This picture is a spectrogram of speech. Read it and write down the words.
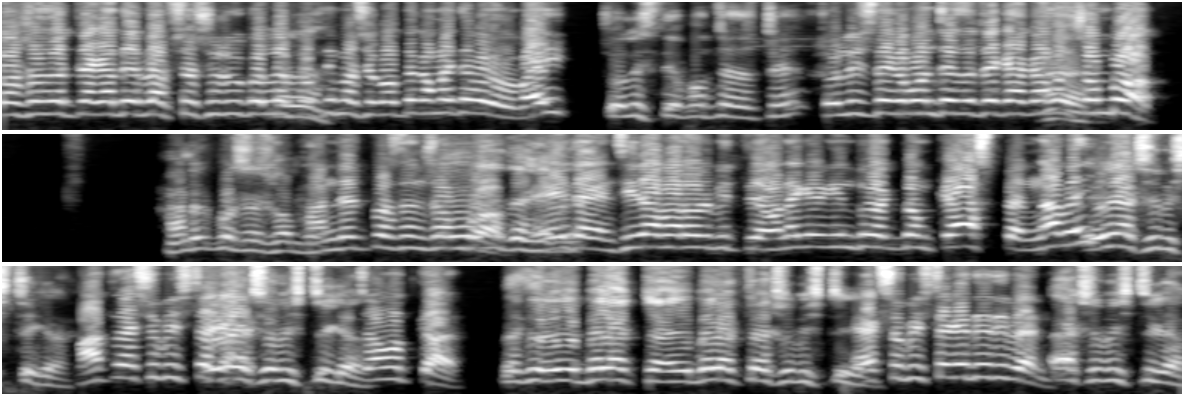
দশ হাজার টাকা দিয়ে ব্যবসা শুরু করলে হ্যাঁ। প্রতি মাসে কত কামাইতে পারব ভাই? চল্লিশ থেকে পঞ্চাশ হাজার টাকা। চল্লিশ থেকে পঞ্চাশ হাজার টাকা কামাই হ্যাঁ। সম্ভব? হান্ড্রেড পার্সেন্ট সম্ভব। হান্ড্রেড পার্সেন্ট সম্ভব। এই দেখেন। চিরা ভাড়ার ভিতরে অনেকের কিন্তু একদম ক্রাশ প্যান না ভাই? একশো বিশ টাকা। মাত্র একশো বিশ টাকা? একশো বিশ টাকা। চমৎকার। দেখছেন এই যে বেলাকটা এই বেলাকটা একশো বিশ টাকা। একশো বিশ টাকা দিয়ে দিবেন? একশো বিশ টাকা।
